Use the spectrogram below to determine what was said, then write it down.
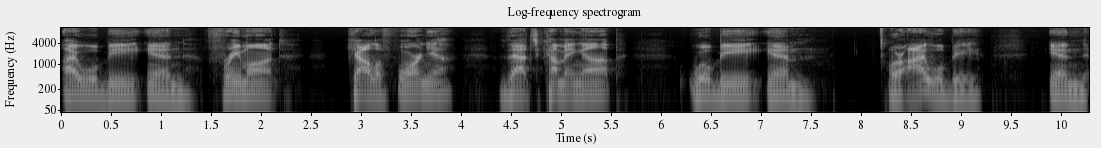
I will be in Fremont, California. That's coming up. We'll be in, or I will be in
